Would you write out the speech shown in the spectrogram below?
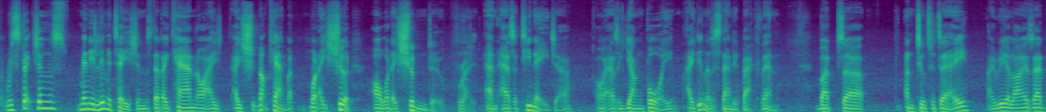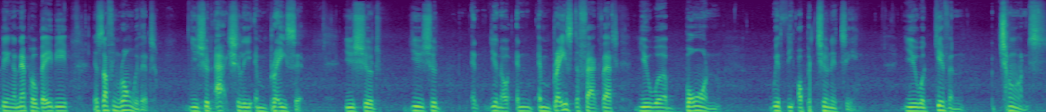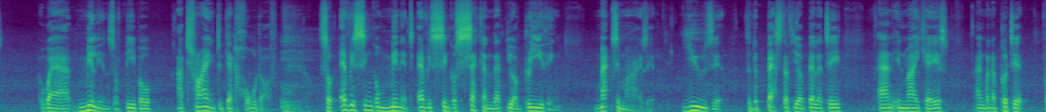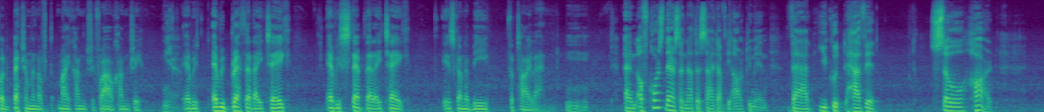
restrictions, many limitations that I can or I, I should not can, but what I should or what I shouldn't do. Right. And as a teenager or as a young boy, I didn't understand it back then. But uh, until today, I realize that being a Nepo baby, there's nothing wrong with it. You should actually embrace it. You should, you should, you know, em- embrace the fact that you were born with the opportunity. You were given a chance where millions of people are trying to get hold of. Mm. So every single minute, every single second that you are breathing, maximize it, use it to the best of your ability. And in my case, I'm going to put it for the betterment of my country, for our country. Yeah. Every, every breath that I take, every step that I take is going to be for Thailand. And of course, there's another side of the argument that you could have it so hard,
